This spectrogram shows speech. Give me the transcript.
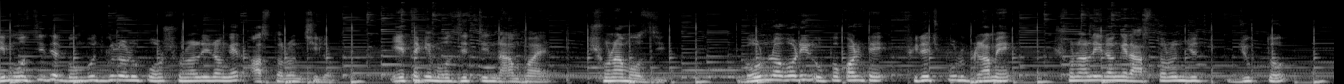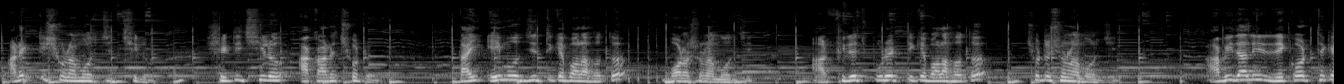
এই মসজিদের গম্বুজগুলোর উপর সোনালী রঙের আস্তরণ ছিল। এ থেকে মসজিদটির নাম হয় সোনা মসজিদ। গৌরনগরীর উপকণ্ঠে ফিরোজপুর গ্রামে সোনালী রঙের আস্তরণ যুক্ত আরেকটি সোনা মসজিদ ছিল। সেটি ছিল আকারে ছোট। তাই এই মসজিদটিকে বলা হতো বড় সোনা মসজিদ। আর ফিরোজপুরেরটিকে বলা হতো ছোট সোনা মসজিদ। আবিদ আলীর রেকর্ড থেকে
